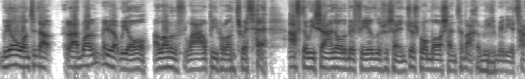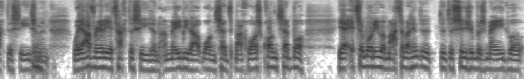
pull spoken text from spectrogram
we all wanted that well, maybe not we all, a lot of loud people on Twitter after we signed all the midfielders were saying just one more centre back and mm. we can really attack the season. Mm. And we have really attacked the season, and maybe that one centre back was Quansah, but yeah, it's a worry with Matip. I think the, the decision was made. We'll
